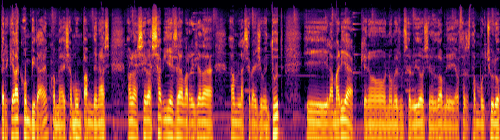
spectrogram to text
per què la convidàvem, quan va deixar amb un pam de nas amb la seva saviesa barrejada amb la seva joventut. I la Maria, que no només un servidor sinó tothom li deia, ostres, està molt xulo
